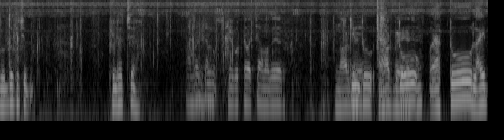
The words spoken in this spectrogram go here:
যুদ্ধ কিছু ফিল হচ্ছে? আমরা কিছু ফিল করতে পারছি আমাদের কিন্তু এত এত লাইট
